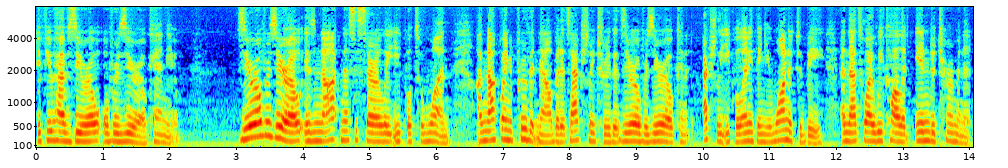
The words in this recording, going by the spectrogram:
if you have 0 over 0, can you? 0 over 0 is not necessarily equal to 1. I'm not going to prove it now, but it's actually true that 0 over 0 can actually equal anything you want it to be, and that's why we call it indeterminate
